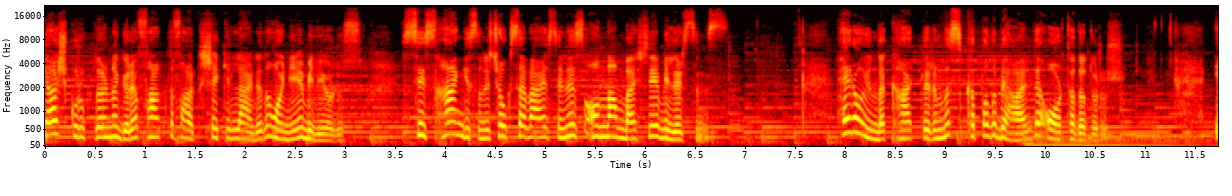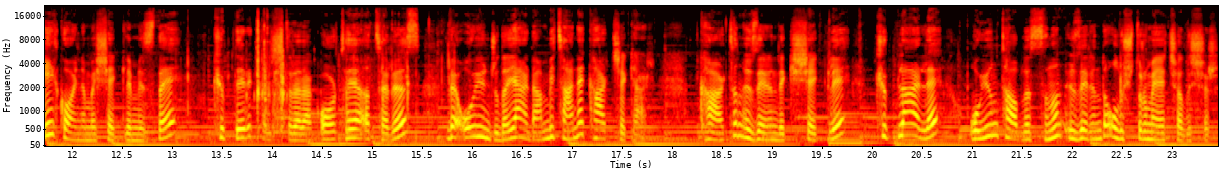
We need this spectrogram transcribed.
yaş gruplarına göre farklı farklı şekillerde de oynayabiliyoruz. Siz hangisini çok severseniz ondan başlayabilirsiniz. Her oyunda kartlarımız kapalı bir halde ortada durur. İlk oynama şeklimizde küpleri karıştırarak ortaya atarız ve oyuncu da yerden bir tane kart çeker. Kartın üzerindeki şekli küplerle oyun tablasının üzerinde oluşturmaya çalışır.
